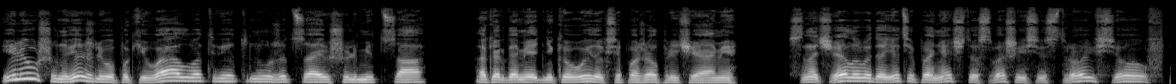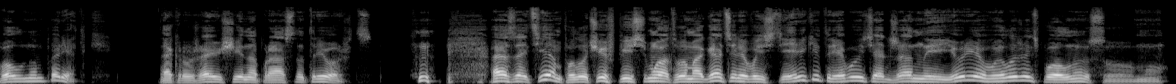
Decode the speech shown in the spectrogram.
Илюшин вежливо покивал в ответ на лжеца и шельмеца, а когда Медников выдохся, пожал плечами. Сначала вы даете понять, что с вашей сестрой все в полном порядке. Окружающие напрасно тревожатся. Хм. А затем, получив письмо от вымогателя в истерике, требуете от Жанны и Юрия выложить полную сумму.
